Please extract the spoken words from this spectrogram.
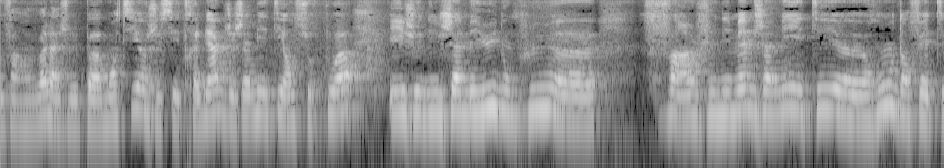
enfin voilà, je vais pas mentir, je sais très bien que j'ai jamais été en surpoids et je n'ai jamais eu non plus. Enfin, je n'ai même jamais été ronde en fait.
